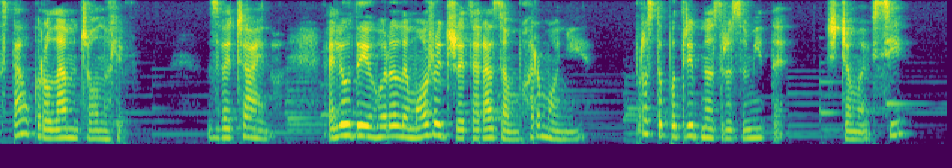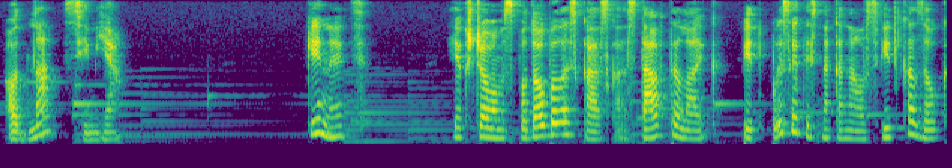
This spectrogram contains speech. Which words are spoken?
став королем джунглів. Звичайно, люди і горили можуть жити разом в гармонії. Просто потрібно зрозуміти, що ми всі одна сім'я. Кінець. Якщо вам сподобалась казка, ставте лайк, підписуйтесь на канал Світ Казок,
